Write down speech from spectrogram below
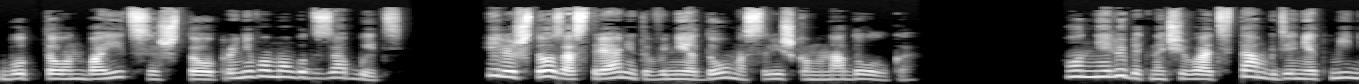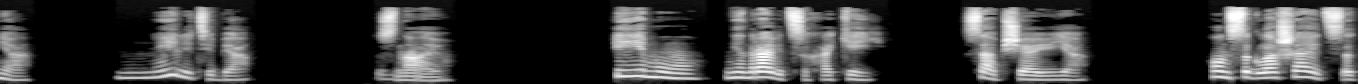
Будто он боится, что про него могут забыть, или что застрянет вне дома слишком надолго. Он не любит ночевать там, где нет меня. Или тебя. Знаю. И ему не нравится хоккей, сообщаю я. Он соглашается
